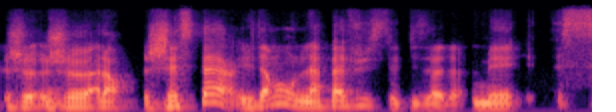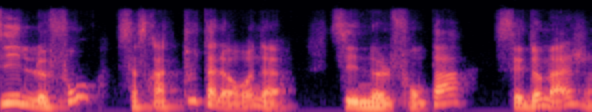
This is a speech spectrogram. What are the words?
Je, je, alors, j'espère, évidemment, on ne l'a pas vu cet épisode, mais s'ils le font, ça sera tout à leur honneur. S'ils ne le font pas, c'est dommage.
